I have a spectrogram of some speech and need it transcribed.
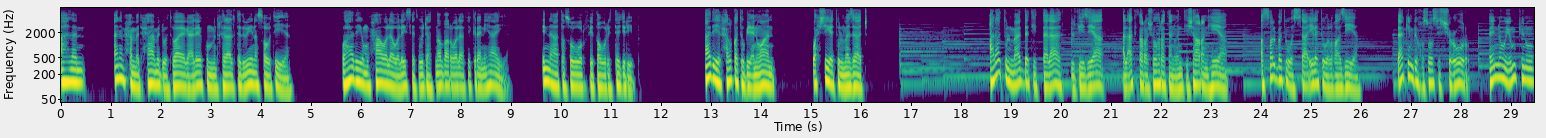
أهلا. أنا محمد حامد وتوايق عليكم من خلال تدوينة صوتية. وهذه محاولة وليست وجهة نظر ولا فكرة نهائية. إنها تصور في طور التجريب. هذه الحلقة بعنوان وحشية المزاج. حالات المادة الثلاث في الفيزياء الأكثر شهرة وانتشارا هي الصلبة والسائلة والغازية. لكن بخصوص الشعور فإنه يمكن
